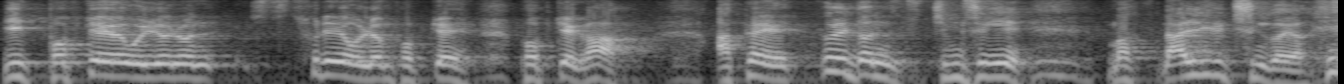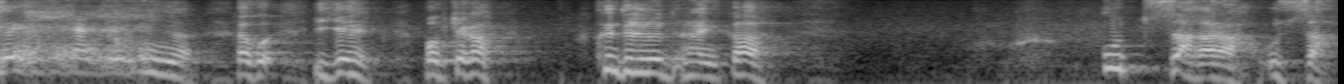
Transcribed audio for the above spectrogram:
이 법궤에 올려놓은 수레에 올려놓은 법궤 법궤가 앞에 끌던 짐승이 막 난리를 친 거예요. 하고 이게 법궤가 흔들흔들하니까 웃사 가라 웃사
